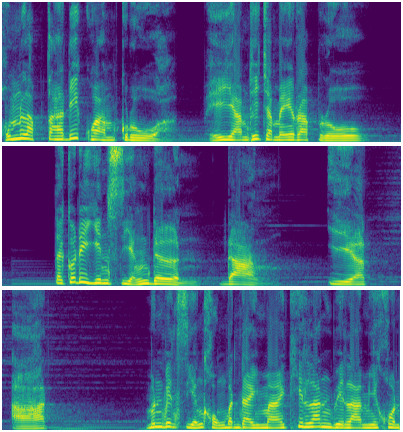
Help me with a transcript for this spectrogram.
ผมหลับตาด้วยความกลัว พยายามที่จะไม่รับรู้ แต่ก็ได้ยินเสียงเดิน ดัง เอียด อาร์ตมันเป็นเสียงของบันไดไม้ที่ลั่นเวลามีคน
